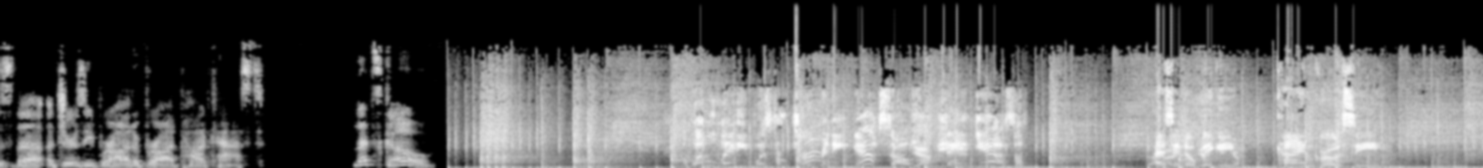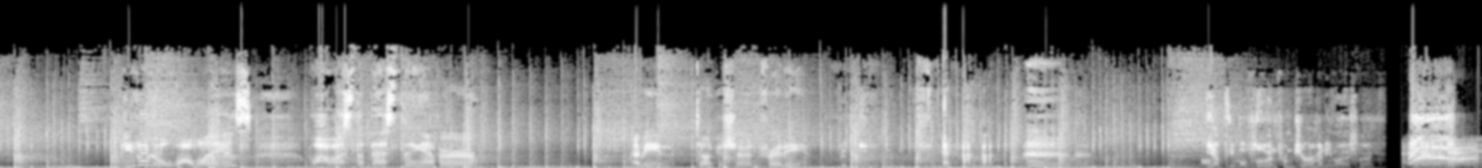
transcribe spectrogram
is the A Jersey Broad Abroad podcast. Let's go. One lady was from Germany. Yeah. So Yeah, they, did. yeah. So I say no biggie. Kind grossy. You don't know what Wawa is? Wawa's the best thing ever. I mean, Dankeschön, Freddie. Yeah, people flew in from Germany last night.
